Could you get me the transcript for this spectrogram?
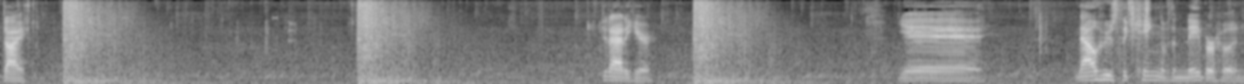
Die. Get out of here. Yeah. Now who's the king of the neighborhood?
